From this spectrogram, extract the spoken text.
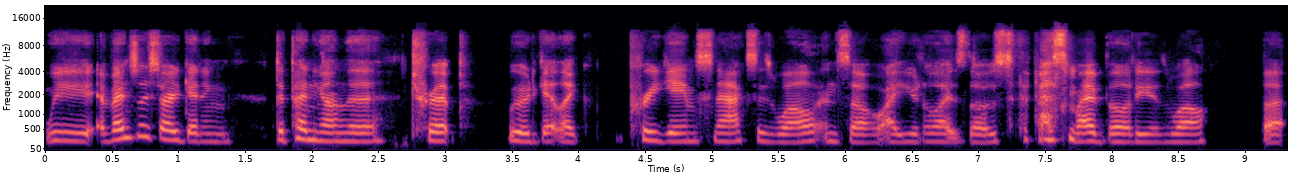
we eventually started getting, depending on the trip, we would get like pre-game snacks as well. And so I utilized those to the best of my ability as well. But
